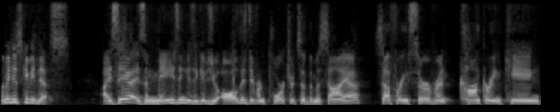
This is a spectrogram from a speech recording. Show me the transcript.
Let me just give you this. Isaiah is amazing because he gives you all these different portraits of the Messiah, suffering servant, conquering king,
